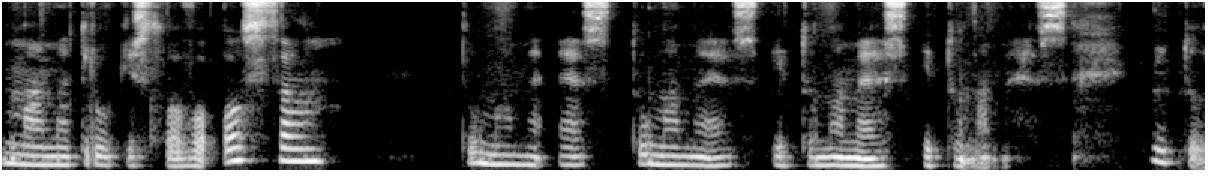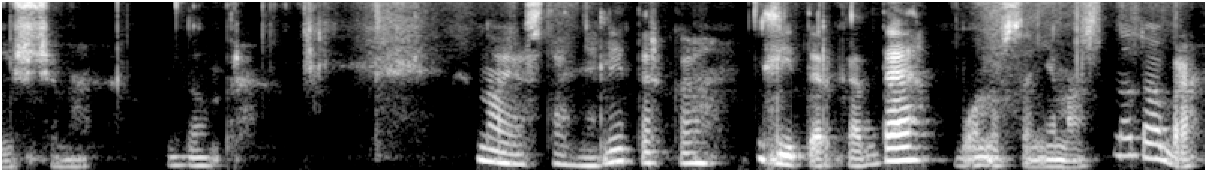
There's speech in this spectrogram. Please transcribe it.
mamy drugie słowo osa. Mamy S, i tu mamy S. I tu jeszcze mamy. Dobra. No i остання літерка. Літерка Д, бонуса нема. Ну добре.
